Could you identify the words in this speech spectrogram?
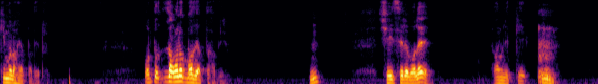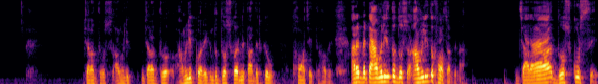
কি মনে হয় আপনাদের? ওর তো জামানত বাজেয়াপ্ত হবে। হুম? সেই ছেলে বলে আওয়ামী লীগকে যারা দোষ আমলিক যারা আওয়ামী করে কিন্তু দোষ করেনি তাদেরকেও ক্ষমা চাইতে হবে। আরে বেটা, আওয়ামী লীগ তো দোষ, আওয়ামী লীগ তো ক্ষমা চাবে না। যারা দোষ করছে,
